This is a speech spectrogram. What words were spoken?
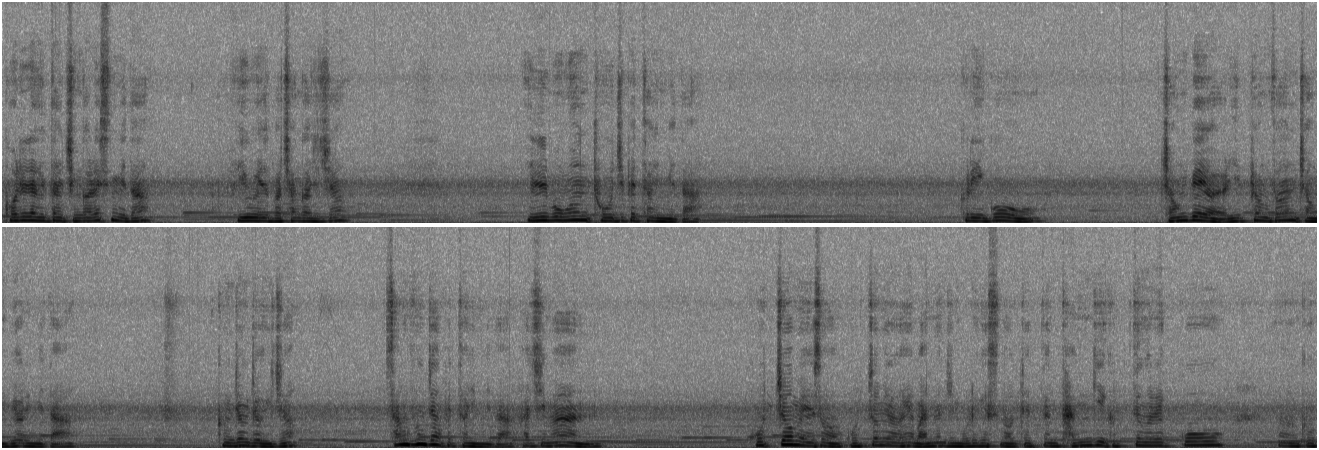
거래량 일단 증가를 했습니다. 비오에도 마찬가지죠. 일봉은 도지 패턴입니다. 그리고 정배열, 이평선 정배열입니다. 긍정적이죠. 상승장 패턴입니다. 하지만 고점에서 고점이라고 해 맞는지 모르겠으나 어쨌든 단기 급등을 했고 어, 그,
